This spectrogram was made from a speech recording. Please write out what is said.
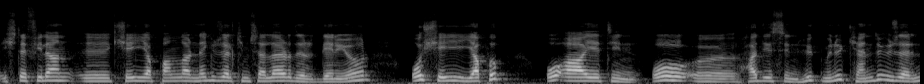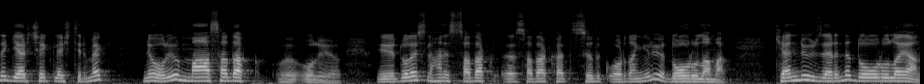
İşte filan şeyi yapanlar ne güzel kimselerdir deniyor. O şeyi yapıp o ayetin, o e, hadisin hükmünü kendi üzerinde gerçekleştirmek ne oluyor? Masadak e, oluyor. E, dolayısıyla hani sadak, e, sadakat, sıdık oradan geliyor. Doğrulamak. Kendi üzerinde doğrulayan.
